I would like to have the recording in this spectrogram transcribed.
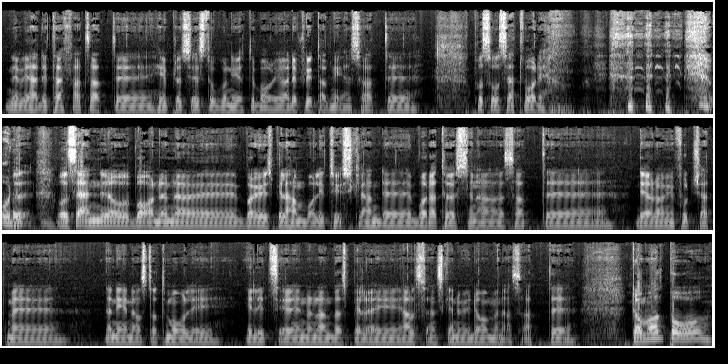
när vi hade träffats att helt plötsligt stod hon i Göteborg och hade flyttat ner så att på så sätt var det. och, och, sen då barnen började spela handboll i Tyskland, båda töserna. Så att det har de ju fortsatt med. Den ena har stått i mål i elitserien och den andra spelar i allsvenskan nu i damerna. Så att eh, de har hållit på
